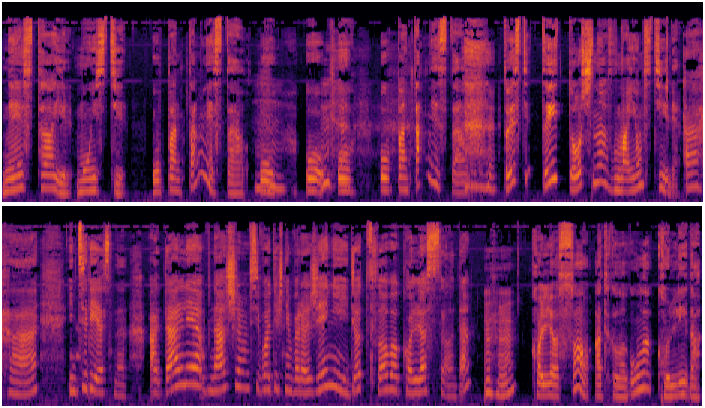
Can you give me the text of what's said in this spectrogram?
내 스타일, мой стиль. Опан так не стайл. О, о, о, Опа, так не стал. То есть ты точно в моем стиле. Ага, интересно. А далее в нашем сегодняшнем выражении идет слово колесо, да? Угу. Колесо от глагола колида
